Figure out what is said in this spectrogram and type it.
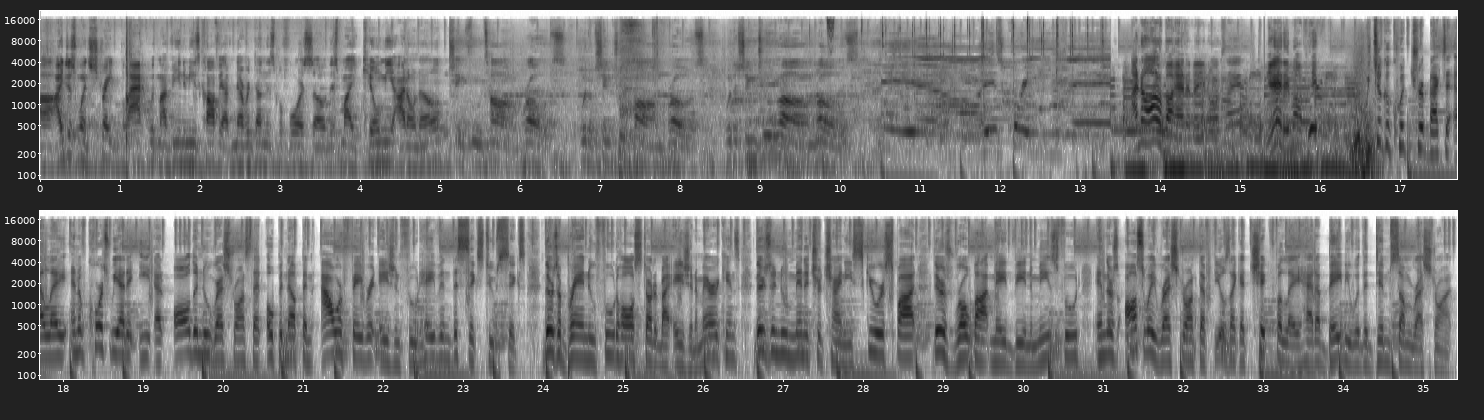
Uh, I just went straight black with my Vietnamese coffee. I've never done this before, so this might kill me. I don't know. Xing Fu Tong Rose with a Xing Chu Fong Rose with a Xing Chu Fong Rose. Yeah. I know all about anime, you know what I'm saying? Yeah, they my people. We took a quick trip back to LA, and of course, we had to eat at all the new restaurants that opened up in our favorite Asian food haven, the 626. There's a brand new food hall started by Asian Americans, there's a new miniature Chinese skewer spot, there's robot made Vietnamese food, and there's also a restaurant that feels like a Chick fil A had a baby with a dim sum restaurant.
